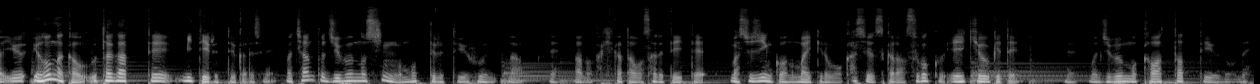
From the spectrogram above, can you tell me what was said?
まあ、世の中を疑って見ているっていうかですね、まあ、ちゃんと自分の芯を持ってるっていう風なね、あの書き方をされていて、まあ主人公のマイケルもカシウスからすごく影響を受けて、ね、まあ、自分も変わったっていうのをね、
